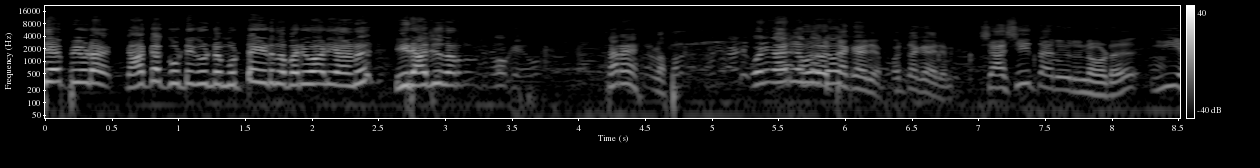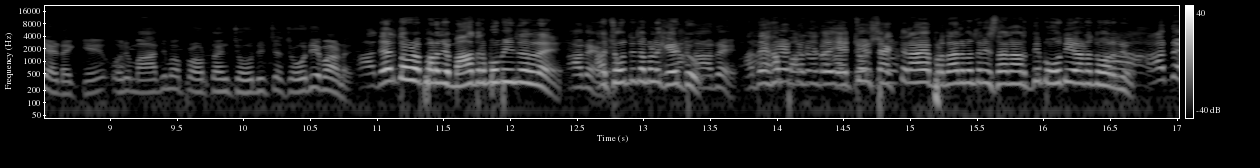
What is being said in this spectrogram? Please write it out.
ജെ പിയുടെ കാക്കക്കൂട്ടി കൊണ്ട് മുട്ടയിടുന്ന പരിപാടിയാണ് ഈ രാജ്യത്ത് ഓക്കെ സാറേ ഒരു കാര്യം ഒറ്റ കാര്യം ഒറ്റ കാര്യം. ശശി തരൂരിനോട് ഈ ഇടയ്ക്ക് ഒരു മാധ്യമ പ്രവർത്തകൻ ചോദിച്ച ചോദ്യമാണ്. ഇവിടെ പറഞ്ഞു മാതൃഭൂമി എന്നല്ലേ? ആ ചോദ്യം നമ്മൾ കേട്ടു. അദ്ദേഹം പറഞ്ഞത് ഏറ്റവും ശക്തനായ പ്രധാനമന്ത്രി സ്ഥാനാർത്ഥി മോദിയാണെന്ന് പറഞ്ഞു. അത്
